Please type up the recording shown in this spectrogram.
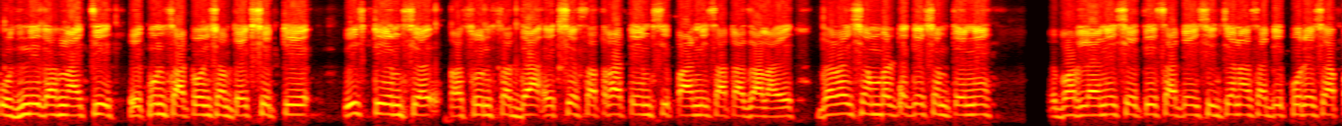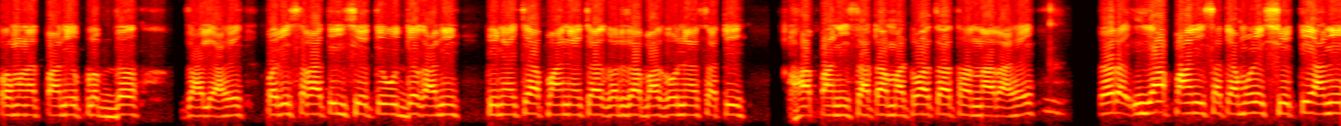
उजनी धरणाची एकूण साठवण क्षमता एकशे वीस टी एम सी असून सध्या एकशे सतरा टी एम सी पाणी साठा झाला आहे. धरण शंभर टक्के क्षमतेने भरल्याने शेतीसाठी सिंचनासाठी पुरेशा प्रमाणात पाणी उपलब्ध झाले आहे. परिसरातील शेती उद्योग आणि पिण्याच्या पाण्याच्या गरजा भागवण्यासाठी हा पाणी साठा महत्त्वाचा ठरणार आहे. तर या पाणी साठ्यामुळे शेती आणि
